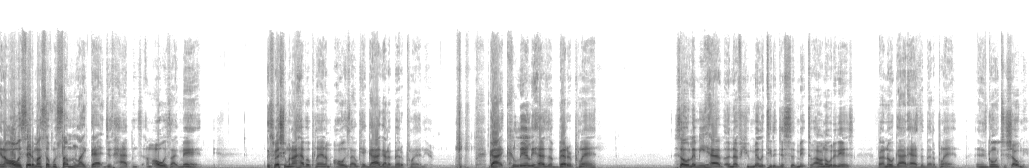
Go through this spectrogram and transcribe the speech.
And I always say to myself, when something like that just happens, I'm always like, man, especially when I have a plan, I'm always like, okay, God got a better plan here. God clearly has a better plan. So let me have enough humility to just submit to it. I don't know what it is, but I know God has the better plan and He's going to show me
